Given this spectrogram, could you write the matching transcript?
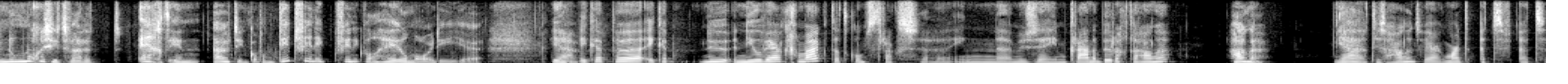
Noem nog eens iets waar het echt in uiting komt. Want dit vind ik, vind ik wel heel mooi. Die, Ja, ik heb, eh, ik heb nu een nieuw werk gemaakt. Dat komt straks eh, in eh, Museum Kranenburg te hangen. hangen. Ja, het is hangend werk, maar het, het, het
